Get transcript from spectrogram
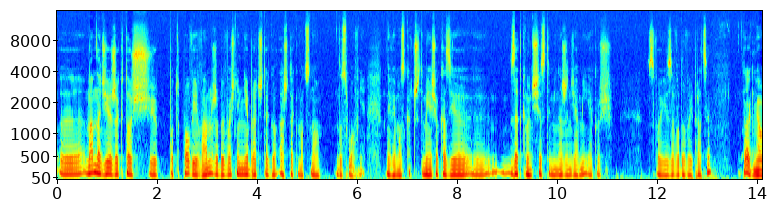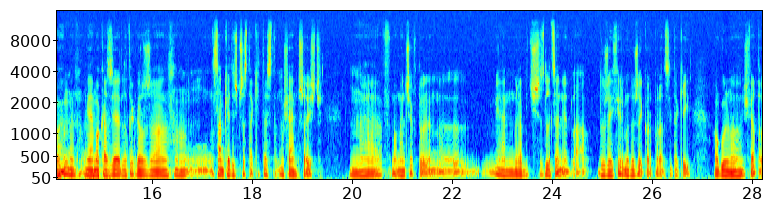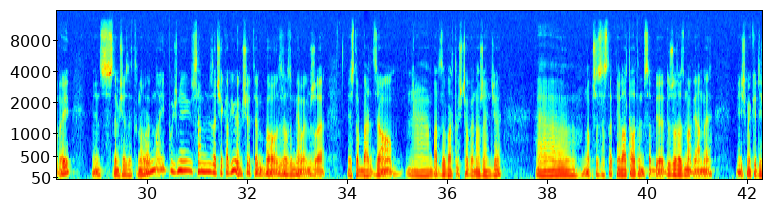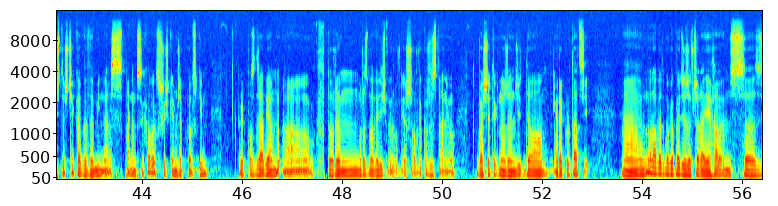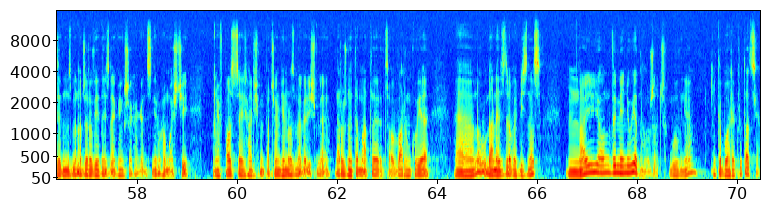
y, mam nadzieję, że ktoś podpowie wam, żeby właśnie nie brać tego aż tak mocno dosłownie. Nie wiem, Oskar, czy ty miałeś okazję y, zetknąć się z tymi narzędziami jakoś w swojej zawodowej pracy? Tak, miałem, miałem okazję, dlatego że mm, sam kiedyś przez taki test musiałem przejść w momencie, w którym miałem robić zlecenie dla dużej firmy, dużej korporacji, takiej ogólnoświatowej, więc z tym się zetknąłem. No i później sam zaciekawiłem się tym, bo zrozumiałem, że jest to bardzo, e, bardzo wartościowe narzędzie. E, no, przez ostatnie lata o tym sobie dużo rozmawiamy. Mieliśmy kiedyś też ciekawy webinar z panią psycholog, z Krzyśkiem Rzepkowskim, których pozdrawiam, w którym rozmawialiśmy również o wykorzystaniu właśnie tych narzędzi do rekrutacji. E, no nawet mogę powiedzieć, że wczoraj jechałem z, z jednym z menadżerów jednej z największych agencji nieruchomości w Polsce. Jechaliśmy pociągiem, rozmawialiśmy na różne tematy, co warunkuje e, no, udany, zdrowy biznes. No i on wymienił jedną rzecz głównie i to była rekrutacja.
